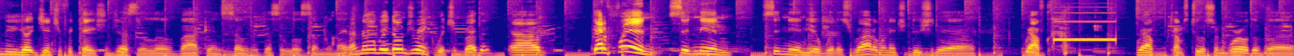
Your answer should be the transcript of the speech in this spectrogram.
New York gentrification. Just a little vodka and soda. Just a little something tonight. I normally don't drink with you, brother. Uh, got a friend sitting in, sitting in here with us. Rod, I want to introduce you to uh, Ralph. Ralph comes to us from the world of uh,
